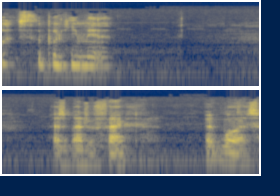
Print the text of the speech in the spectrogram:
was the boogeyman. As a matter of fact, it was.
